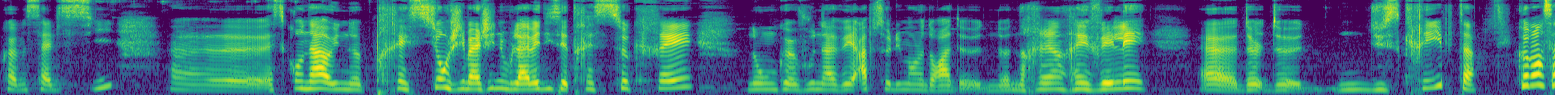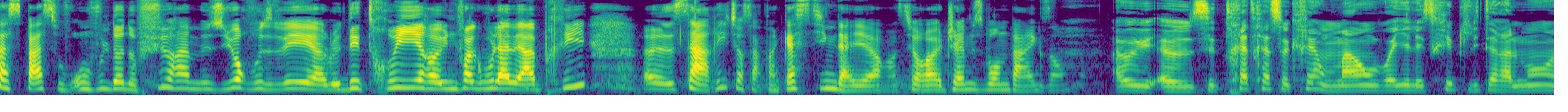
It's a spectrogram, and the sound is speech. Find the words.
comme celle-ci, est-ce qu'on a une pression? J'imagine, vous l'avez dit, c'est très secret, donc vous n'avez absolument le droit de, de ne rien révéler euh, de, de, du script. Comment ça se passe? On vous le donne au fur et à mesure, vous devez euh, le détruire une fois que vous l'avez appris. Euh, ça arrive sur certains castings d'ailleurs, hein, sur James Bond par exemple. Ah oui, c'est très très secret. On m'a envoyé les scripts littéralement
